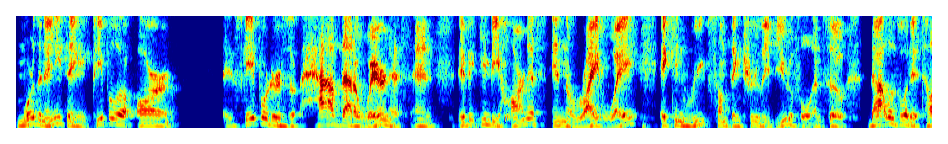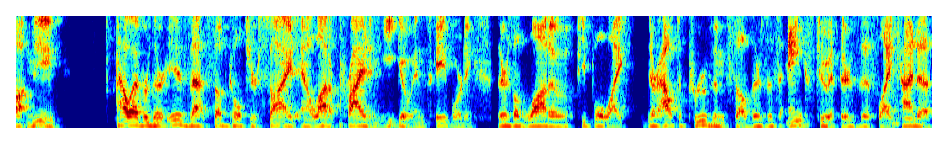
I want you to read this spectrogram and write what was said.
more than anything, people are skateboarders have that awareness and if it can be harnessed in the right way it can reap something truly beautiful. And so that was what it taught me However, there is that subculture side and a lot of pride and ego in skateboarding. There's a lot of people like they're out to prove themselves. There's this angst to it. There's this like mm-hmm. kind of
